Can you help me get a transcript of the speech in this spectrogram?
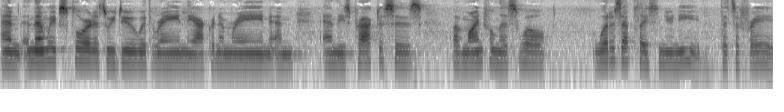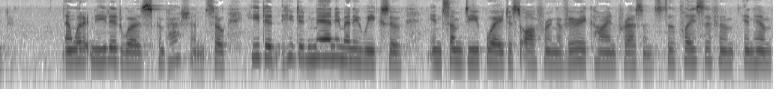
And, and then we explored, as we do with RAIN, the acronym RAIN, and, and these practices of mindfulness. Well, what is that place in you need that's afraid? and what it needed was compassion. So he did he did many many weeks of in some deep way just offering a very kind presence to the place of him in him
